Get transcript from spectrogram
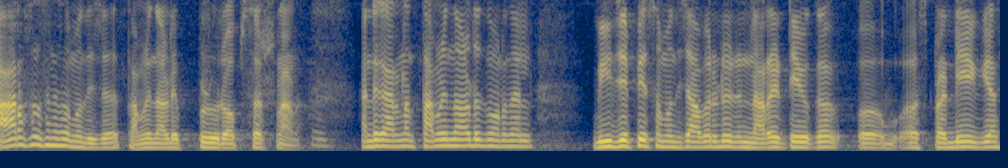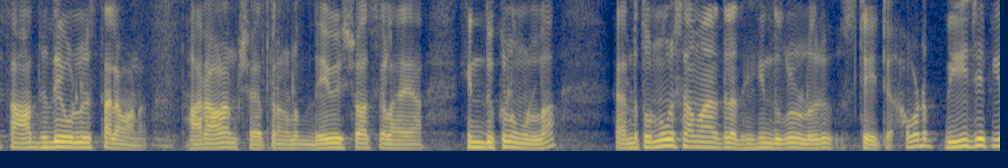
ആർ എസ് എസിനെ സംബന്ധിച്ച് തമിഴ്നാട് എപ്പോഴും ഒരു ഒബ്സഷനാണ് അതിന്റെ കാരണം തമിഴ്നാട് എന്ന് പറഞ്ഞാൽ ബി ജെ പിയെ സംബന്ധിച്ച് അവരുടെ ഒരു നറേറ്റീവ് ഒക്കെ സ്പ്രെഡ് ചെയ്യാൻ സാധ്യതയുള്ളൊരു സ്ഥലമാണ്. ധാരാളം ക്ഷേത്രങ്ങളും ദൈവവിശ്വാസികളായ ഹിന്ദുക്കളുമുള്ള ഏതാണ്ട് തൊണ്ണൂറ് ശതമാനത്തിലധികം ഹിന്ദുക്കളുള്ളൊരു സ്റ്റേറ്റ്. അവിടെ ബി ജെ പി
